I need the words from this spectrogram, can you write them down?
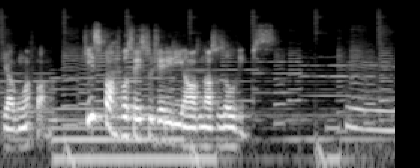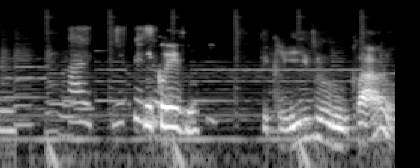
De alguma forma. Que esporte vocês sugeririam aos nossos ouvintes? Hum... Ai, difícil. Ciclismo. Ciclismo, claro.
